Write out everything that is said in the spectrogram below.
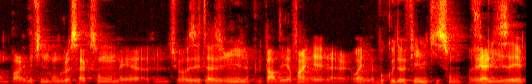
on parlait des films anglo-saxons, mais euh, tu vois aux États-Unis, la plupart des, enfin, il y a, ouais, il y a beaucoup de films qui sont réalisés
